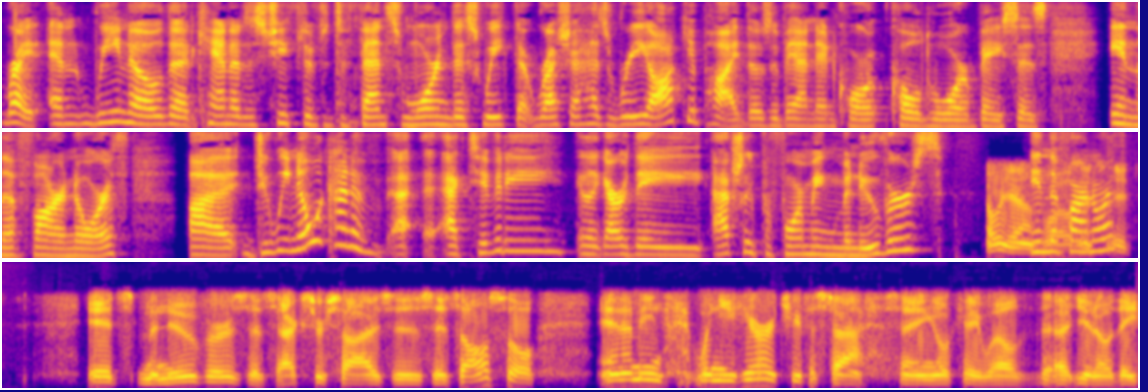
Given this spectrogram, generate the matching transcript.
Right. And we know that Canada's chief of defense warned this week that Russia has reoccupied those abandoned Cold War bases in the far north. Uh, do we know what kind of activity? Like, are they actually performing maneuvers? Oh yeah, in well, the far north. It's, it's maneuvers, it's exercises, it's also, and I mean, when you hear our chief of staff saying, "Okay, well, uh, you know, they,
